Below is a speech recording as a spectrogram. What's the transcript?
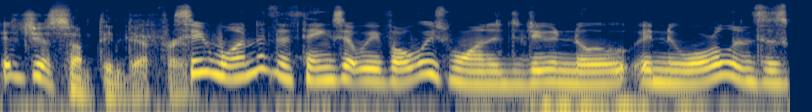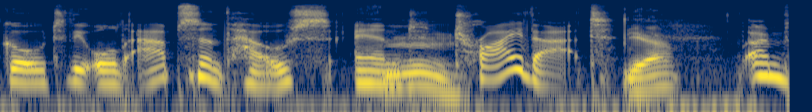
it's just something different. See, one of the things that we've always wanted to do in New, in New Orleans is go to the old Absinthe House and Mm. try that. yeah. I'm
